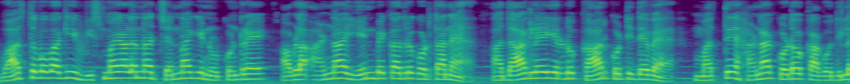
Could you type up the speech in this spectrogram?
ವಾಸ್ತವವಾಗಿ ವಿಸ್ಮಯಾಳನ್ನ ಚೆನ್ನಾಗಿ ನೋಡ್ಕೊಂಡ್ರೆ ಅವಳ ಅಣ್ಣ ಏನ್ ಬೇಕಾದ್ರೂ ಕೊಡ್ತಾನೆ. ಅದಾಗ್ಲೇ ಎರಡು ಕಾರ್ ಕೊಟ್ಟಿದ್ದೇವೆ. ಮತ್ತೆ ಹಣ ಕೊಡೋಕ್ಕಾಗೋದಿಲ್ಲ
